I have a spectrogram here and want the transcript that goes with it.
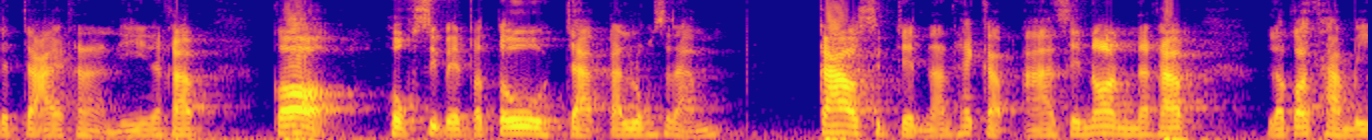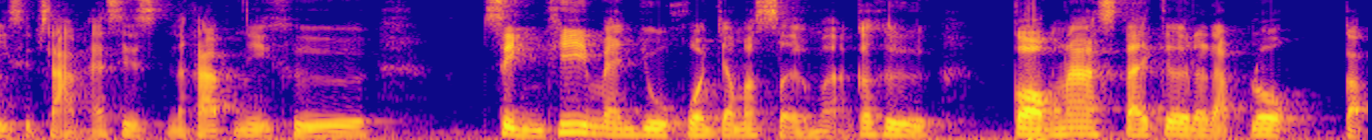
กระจายขนาดนี้นะครับ ก็ 61 ประตูจากการลงสนาม 97 นัดให้กับอาร์เซนอลนะครับแล้วก็ทำไปอีก 13 แอสซิสต์นะครับ นี่คือ สิ่งที่แมนยูควรจะมาเสริมอะก็คือกองหน้าสไตรเกอร์ระดับโลกกับ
